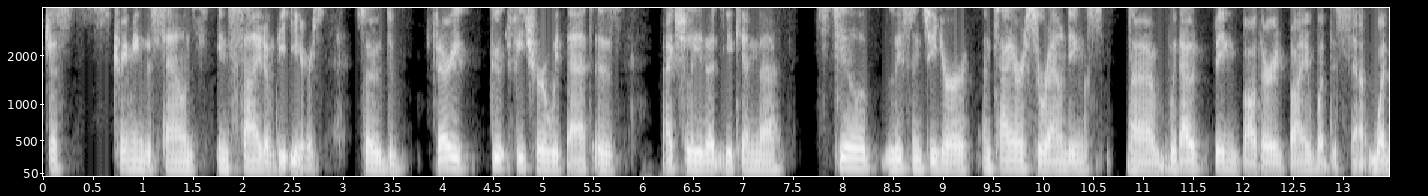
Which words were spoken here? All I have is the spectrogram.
just streaming the sounds inside of the ears. So the very good feature with that is actually that you can uh, still listen to your entire surroundings uh, without being bothered by what the sound, what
